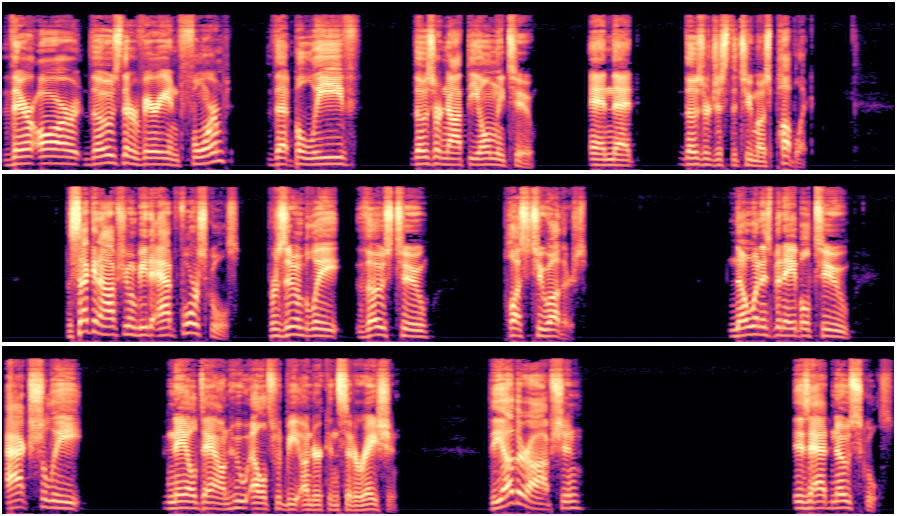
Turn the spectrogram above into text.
There are those that are very informed that believe those are not the only two and that those are just the two most public. The second option would be to add four schools, presumably those two plus two others. No one has been able to actually nail down who else would be under consideration. The other option is add no schools.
